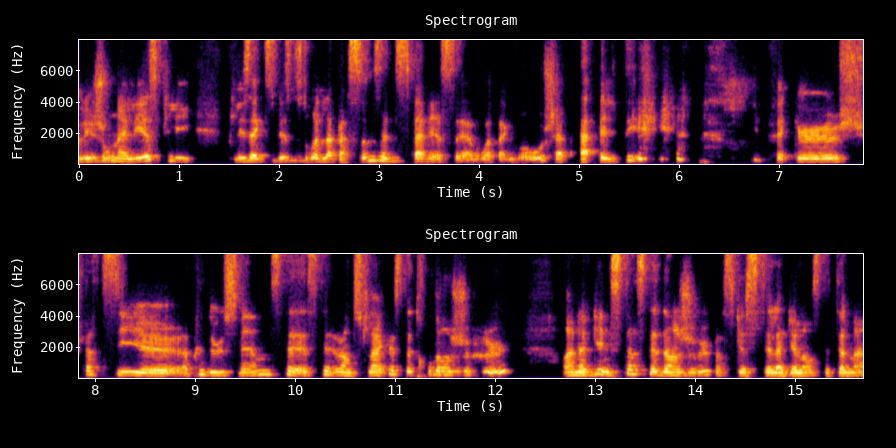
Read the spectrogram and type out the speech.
les journalistes, puis les, activistes du droit de la personne, ça disparaissait à droite, à gauche, à, fait que je suis partie euh, après deux semaines. C'était rendu clair que c'était trop dangereux. En Afghanistan, c'était dangereux parce que c'était la violence était tellement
